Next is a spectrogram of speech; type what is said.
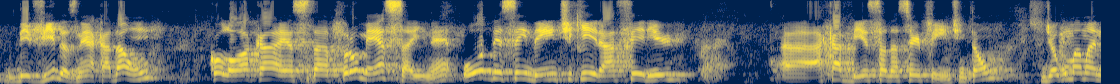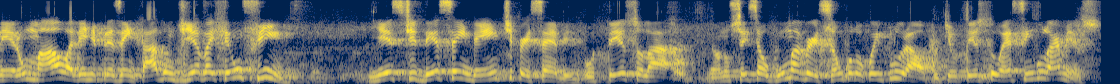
devidas né, a cada um, coloca esta promessa aí, né? O descendente que irá ferir a, cabeça da serpente. Então, de alguma maneira, o mal ali representado um dia vai ter um fim. E este descendente, percebe? O texto lá, eu não sei se alguma versão colocou em plural, porque o texto é singular mesmo.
